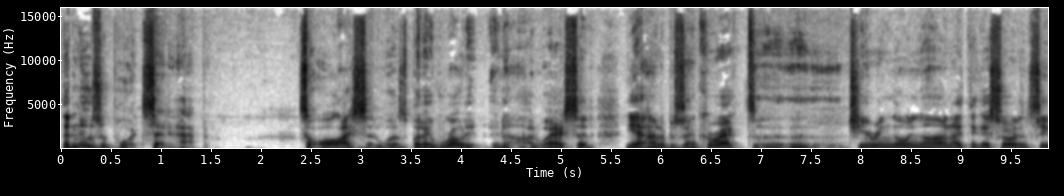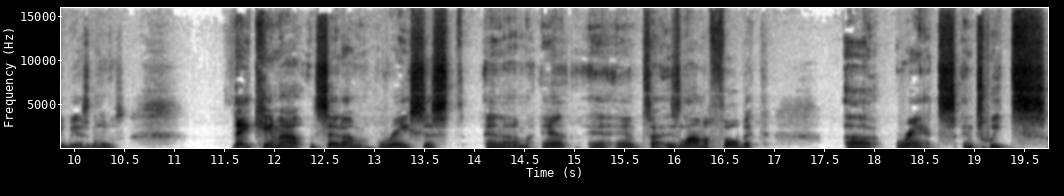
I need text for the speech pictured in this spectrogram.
The news report said it happened. So all I said was, but I wrote it in an odd way. I said, yeah, 100% correct. Uh, uh, cheering going on. I think I saw it in CBS News. They came out and said I'm racist and I'm an- an- anti-Islamophobic uh, rants and tweets.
